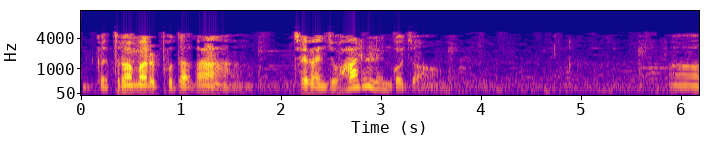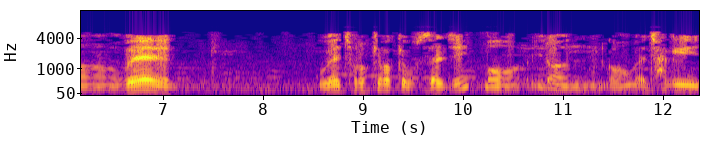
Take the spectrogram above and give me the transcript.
그러니까 드라마를 보다가 제가 이제 화를 낸 거죠. 어왜 왜 저렇게밖에 못 살지? 뭐 이런 거. 왜 자기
